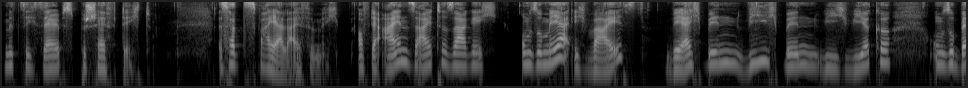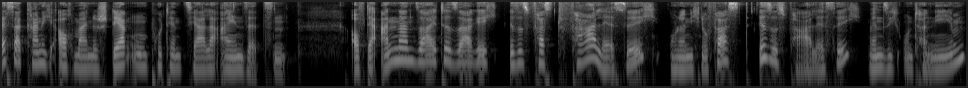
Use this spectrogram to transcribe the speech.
mit sich selbst beschäftigt. Es hat zweierlei für mich. Auf der einen Seite sage ich, umso mehr ich weiß, wer ich bin, wie ich bin, wie ich wirke, umso besser kann ich auch meine Stärken und Potenziale einsetzen. Auf der anderen Seite sage ich, ist es fast fahrlässig, oder nicht nur fast, ist es fahrlässig, wenn sich Unternehmen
